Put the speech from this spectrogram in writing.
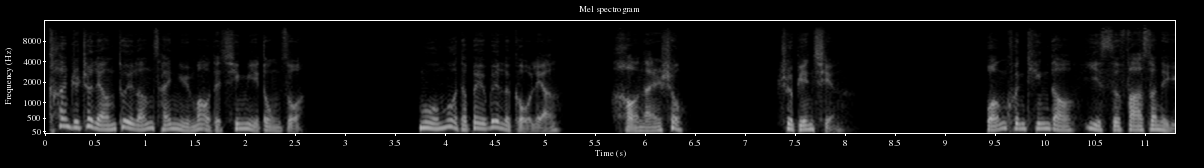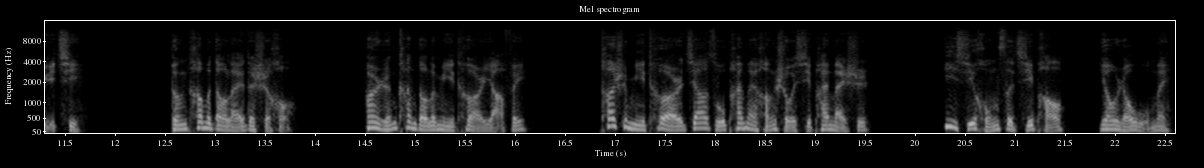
看着这两对郎才女貌的亲密动作，默默的被喂了狗粮，好难受。这边请。王坤听到一丝发酸的语气。等他们到来的时候，二人看到了米特尔亚菲，他是米特尔家族拍卖行首席拍卖师，一袭红色旗袍。妖娆妩媚，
